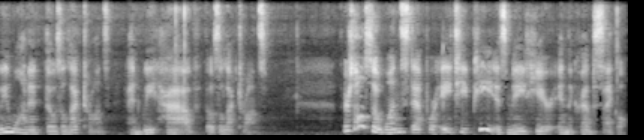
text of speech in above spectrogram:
We wanted those electrons, and we have those electrons. There's also one step where ATP is made here in the Krebs cycle.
